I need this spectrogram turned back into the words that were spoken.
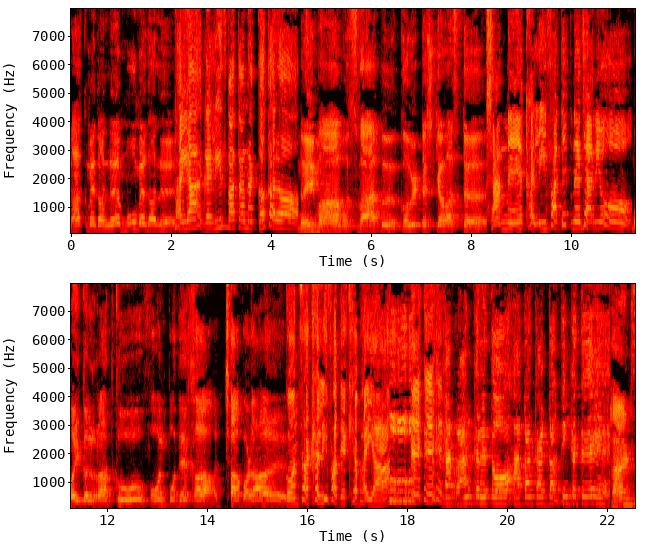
नाक में डाले मुँह में डाले। भैया गलीस बात न क करो। नहीं माँ वो स्वाब कोविड टेस्ट के वास्ते। शाम में खलीफा देखने जा रही हूँ। मैं कल रात को फ़ोन पे देखा अच्छा बड़ा है। कौन सा खलीफा देखे भैया? रंग करे तो हाथा काट डाल दिंकते हैंड्स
